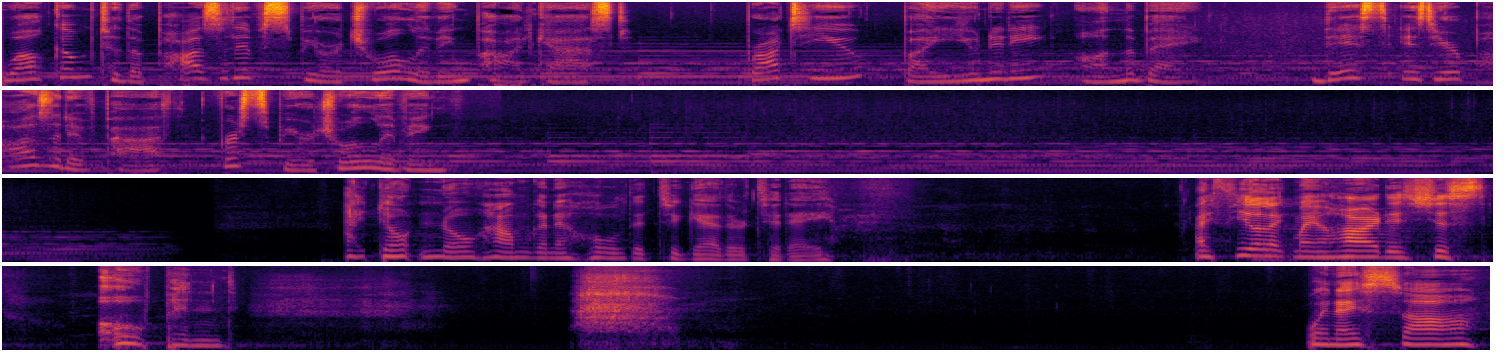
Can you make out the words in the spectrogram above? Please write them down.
Welcome to the Positive Spiritual Living Podcast, brought to you by Unity on the Bay. This is your positive path for spiritual living. I don't know how I'm going to hold it together today. I feel like my heart is just opened. When I saw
